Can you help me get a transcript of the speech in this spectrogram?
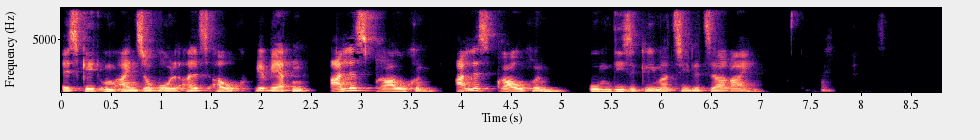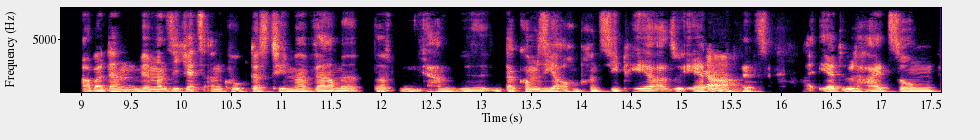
Es geht um ein sowohl als auch. Wir werden alles brauchen, alles brauchen, um diese Klimaziele zu erreichen. Aber dann, wenn man sich jetzt anguckt, das Thema Wärme, da, haben, da kommen sie ja auch im Prinzip her. Also Erdölheiz, ja. Erdölheizungen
